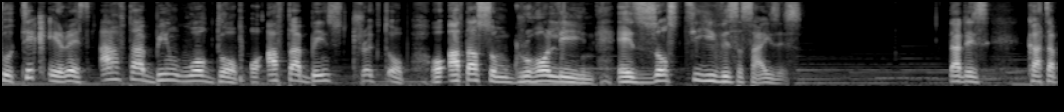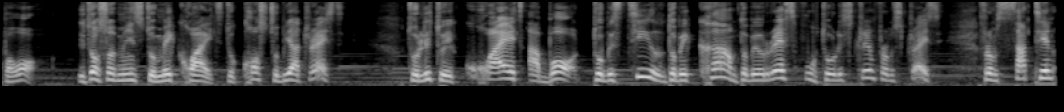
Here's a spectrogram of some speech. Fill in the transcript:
to take a rest after being worked up or after being stretched up or after some grueling, exhaustive exercises. That is katapauo. It also means to make quiet, to cause to be at rest, to lead to a quiet abode, to be still, to be calm, to be restful, to restrain from stress, from certain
